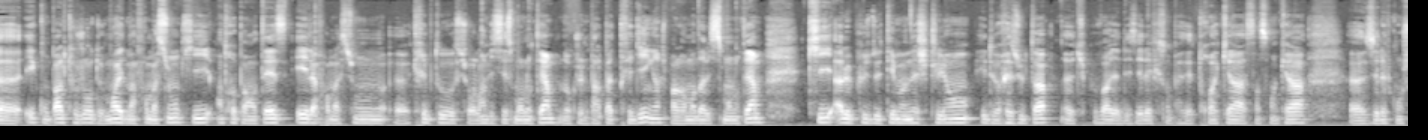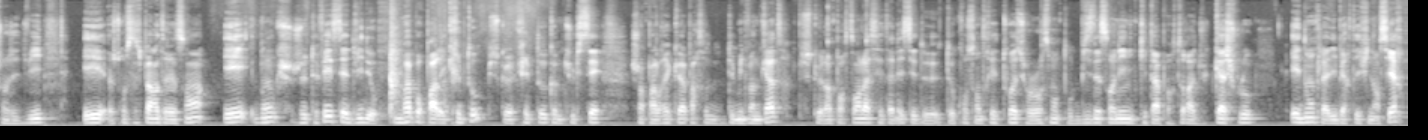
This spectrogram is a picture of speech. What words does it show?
Euh, et qu'on parle toujours de moi et de ma formation qui, entre parenthèses, est la formation euh, crypto sur l'investissement long terme. Donc je ne parle pas de trading, hein, je parle vraiment d'investissement long terme, qui a le plus de témoignages clients et de résultats. Euh, tu peux voir, il y a des élèves qui sont passés de 3K à 500K, des élèves qui ont changé de vie. Et je trouve ça super intéressant. Et donc, je te fais cette vidéo. Non pas pour parler crypto, puisque crypto, comme tu le sais, j'en parlerai qu'à partir de 2024, puisque l'important là cette année, c'est de te concentrer toi sur le lancement de ton business en ligne qui t'apportera du cash flow et donc la liberté financière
